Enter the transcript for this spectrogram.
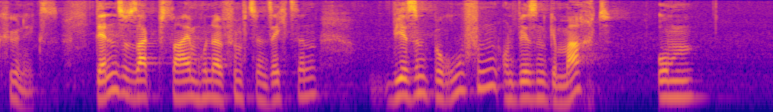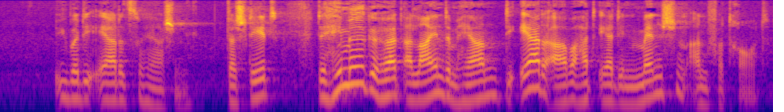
Königs. Denn, so sagt Psalm 115, 16, wir sind berufen und wir sind gemacht, um über die Erde zu herrschen. Da steht, der Himmel gehört allein dem Herrn, die Erde aber hat er den Menschen anvertraut.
